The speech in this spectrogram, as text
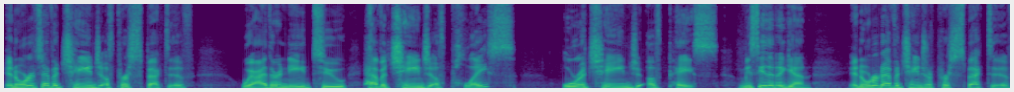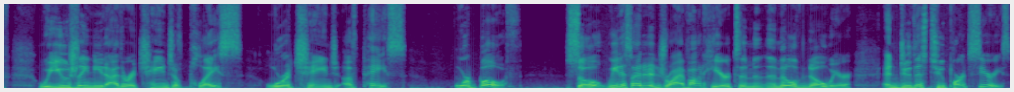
In order to have a change of perspective, we either need to have a change of place or a change of pace. Let me say that again. In order to have a change of perspective, we usually need either a change of place or a change of pace, or both. So we decided to drive out here to the middle of nowhere and do this two part series.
